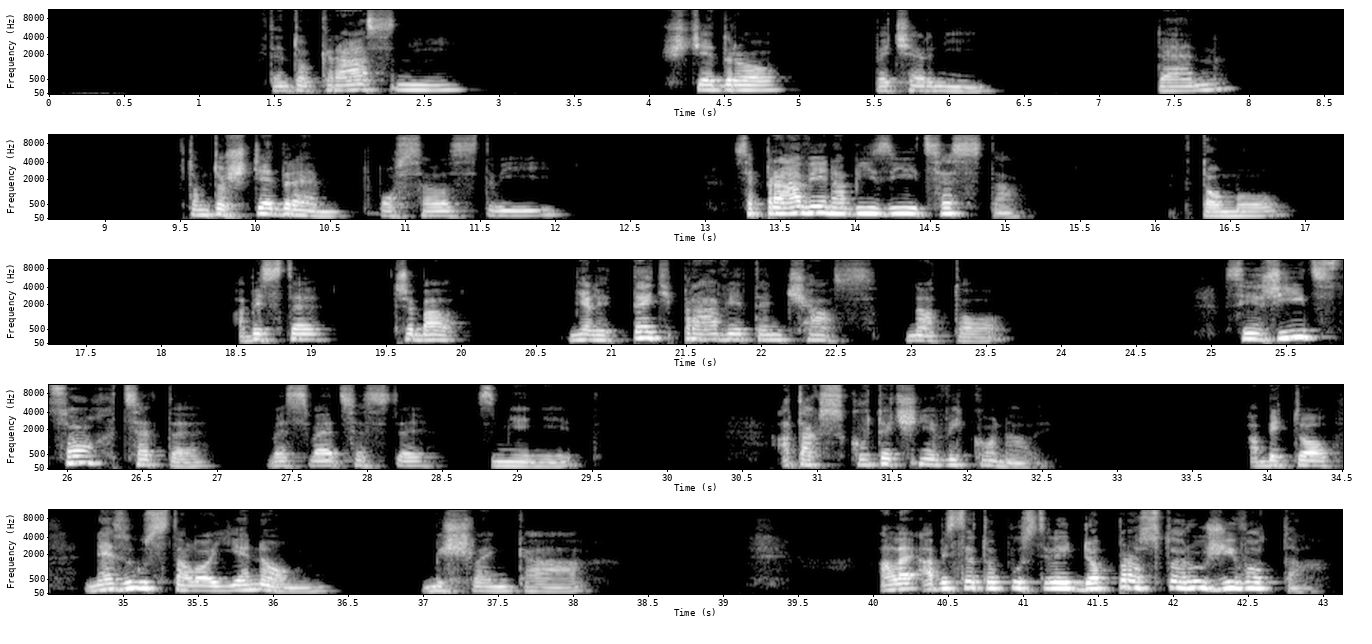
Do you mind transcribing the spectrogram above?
v tento krásný, štědro večerní den, v tomto štědrém poselství se právě nabízí cesta tomu, abyste třeba měli teď právě ten čas na to, si říct, co chcete ve své cestě změnit a tak skutečně vykonali. Aby to nezůstalo jenom v myšlenkách, ale abyste to pustili do prostoru života.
